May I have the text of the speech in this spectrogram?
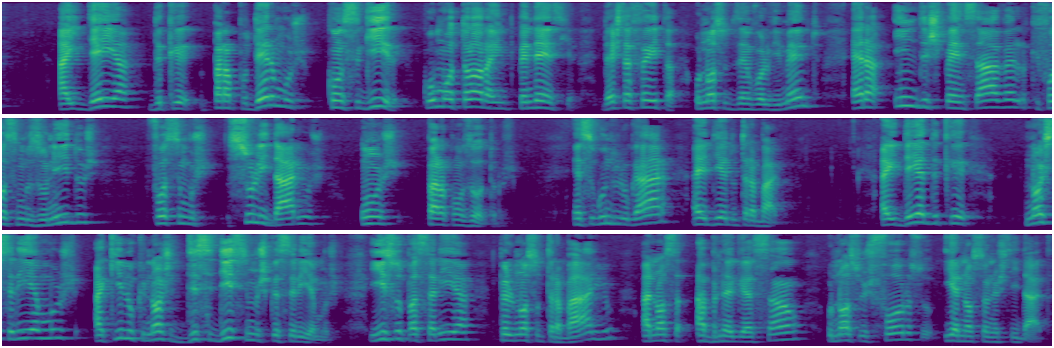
a ideia de que para podermos conseguir, como outrora a independência, desta feita o nosso desenvolvimento, era indispensável que fôssemos unidos, fôssemos solidários uns para com os outros. Em segundo lugar, a ideia do trabalho. A ideia de que nós seríamos aquilo que nós decidíssemos que seríamos. E isso passaria pelo nosso trabalho, a nossa abnegação, o nosso esforço e a nossa honestidade.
